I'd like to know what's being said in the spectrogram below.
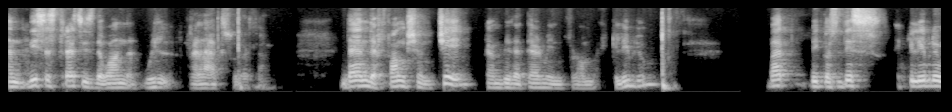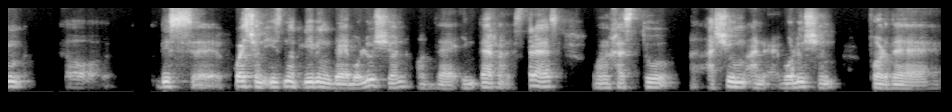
And this stress is the one that will relax over time. Then the function chi can be determined from equilibrium. But because this equilibrium, uh, this uh, question is not giving the evolution of the internal stress, one has to assume an evolution for the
